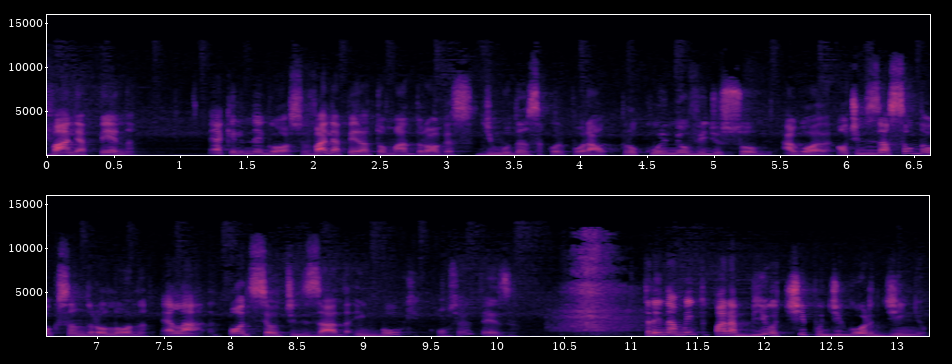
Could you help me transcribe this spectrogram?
vale a pena? É aquele negócio, vale a pena tomar drogas de mudança corporal? Procure meu vídeo sobre. Agora, a utilização da oxandrolona, ela pode ser utilizada em bulk? Com certeza. Treinamento para biotipo de gordinho.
